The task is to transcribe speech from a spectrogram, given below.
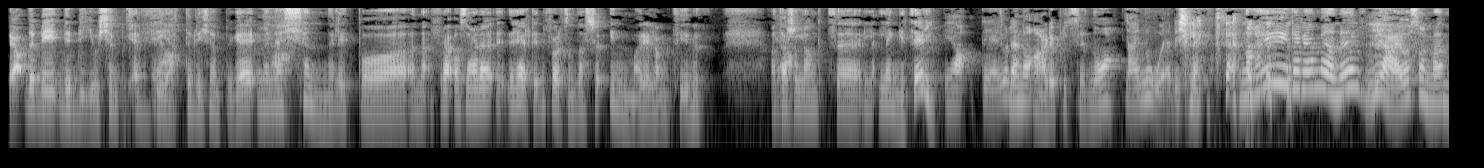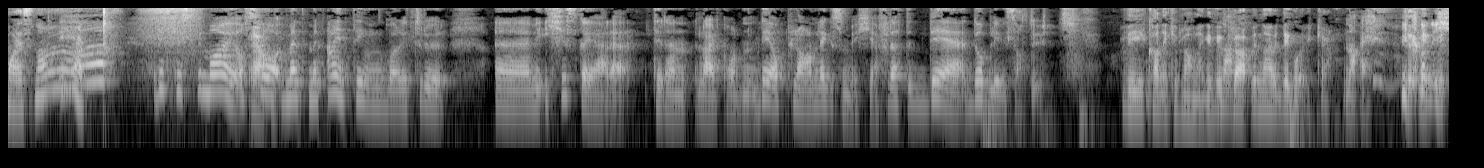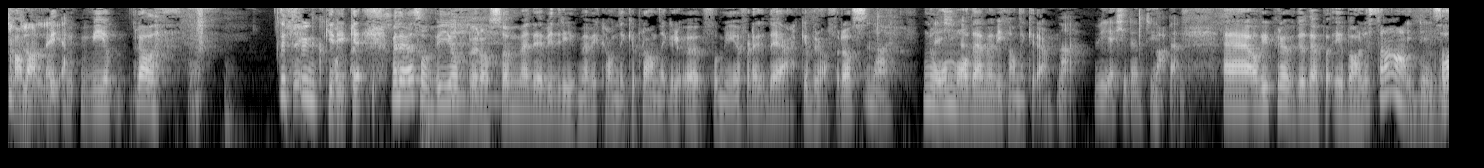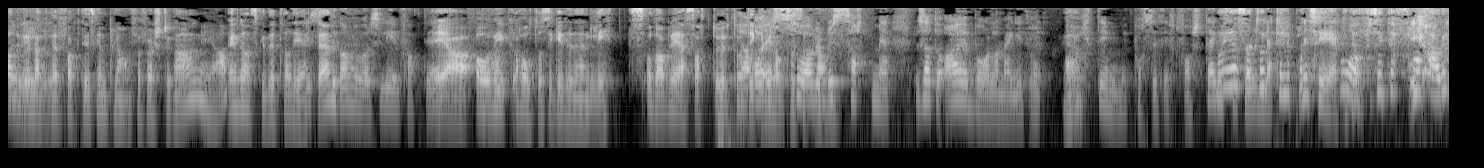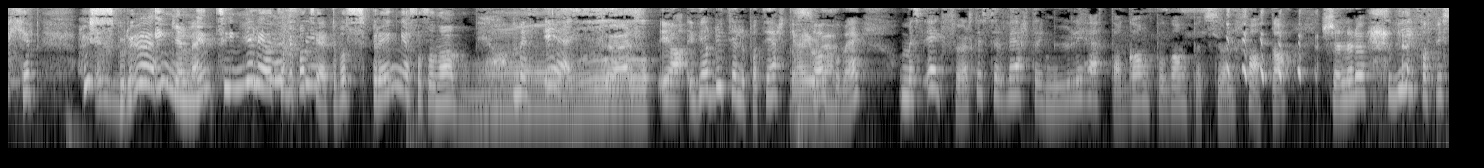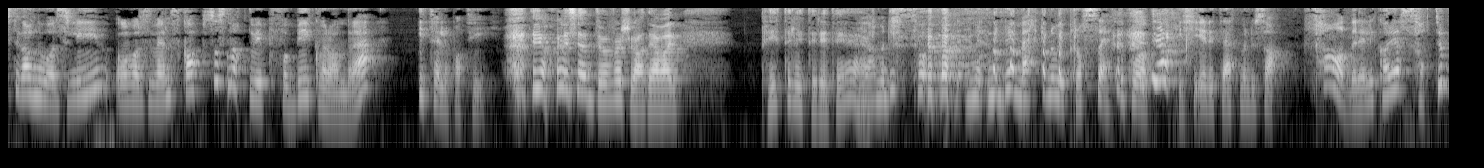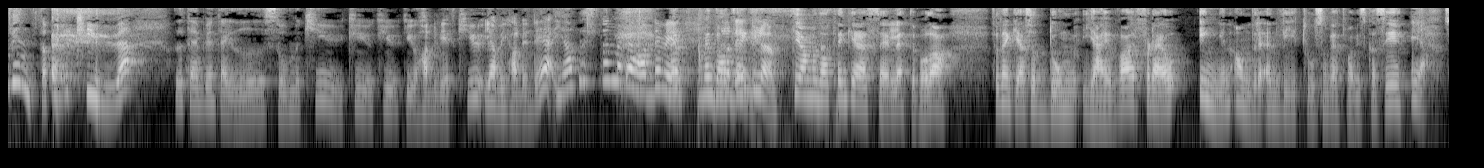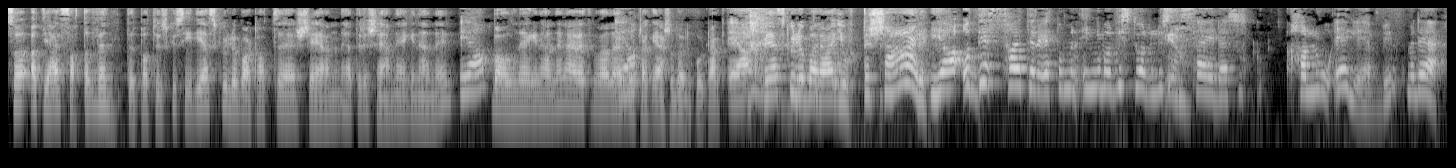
Ja, det blir, det blir jo kjempegøy. Jeg vet Ja. det blir kjempegøy, men jeg kjenner litt på Og så har det hele tiden føltes som det er så innmari lang tid. At det er så langt eh, lenge til. Ja, det er jo det. Men nå er det jo plutselig nå. Nei, nå er det ikke lenge til. Nei, det er det jeg mener. Vi er jo søren meg i mai snart. Ja, det er 1. mai. Og så, Ja. Men én ting Ingeborg, jeg tror uh, vi ikke skal gjøre til den livepoden, det er å planlegge så mye. For at det, da blir vi satt ut. Vi kan ikke planlegge. Vi Nei. plan, nei, det går ikke. Nei, vi kan ikke planlegge. Vi, vi, plan, det funker ikke. Men det er jo sånn vi jobber også med det vi driver med. Vi kan ikke planlegge eller øve for mye, for det, det er ikke bra for oss. Nei, Noen må det, men vi kan ikke det. Nei, vi er ikke den typen. Eh, og vi prøvde jo det på, i Balestrand. Det Så hadde vi lagt ned faktisk en plan for første gang. Ja. En ganske detaljert Første en. gang i vårt liv, faktisk. Ja, og vi holdt oss ikke til den litt. Og da ble jeg satt ut. At Ja, ikke og vi jeg så du, du satt med Du satt og eyeballa meg etter alltid med positivt fortegn. Nei, jeg satt og telepaterte. Så jeg, faen, er du helt Husker du ingenting, eller? Jeg telepaterte på spreng. Jeg satt sånn og Ja, mens jeg følte ja, ja, du telepaterte og så på meg. Og mens jeg følte jeg serverte deg muligheter gang på gang på et sølvfat. da. Skjønner du? Så vi for første gang i vårt liv og vårt vennskap så snakket vi forbi hverandre i telepati. Ja, jeg kjente jo første gang at jeg var bitte litt irritert. Ja, men, så, men, men det merker når vi prosser etterpå. Ikke irritert, men du sa 'Fader, eller Kari, jeg satt jo og venta på det Og Så begynte jeg zoome Q, Q, Q, Q. Hadde vi et Q? Ja, vi hadde det. Ja, det stemmer, det hadde vi. Men da, det hadde jeg glemt. ja, men da tenker jeg selv etterpå, da. Så tenker jeg så dum jeg var, for det er jo ingen andre enn vi to som vet hva vi skal si. Ja. Så at jeg satt og ventet på at du skulle si det Jeg skulle jo bare tatt eh, skjeen Heter det skjeen i egne hender? Ja. Ballen i egne hender? Nei, jeg vet ikke hva det er. Ja. Ordtaket er så dårlig på ordtak. Ja. Men jeg skulle jo bare ha gjort det sjæl. Ja, og det sa jeg til deg etterpå, men Ingeborg, hvis du hadde lyst til å si det, så hallo, egentlig har jeg begynt med det.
